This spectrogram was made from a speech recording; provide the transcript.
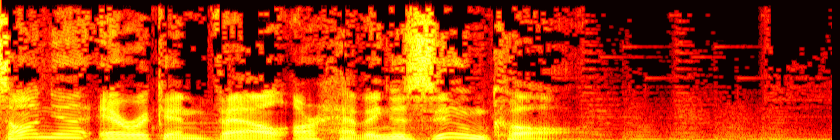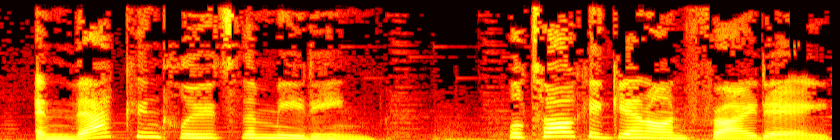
Sonia, Eric, and Val are having a Zoom call. And that concludes the meeting. We'll talk again on Friday.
